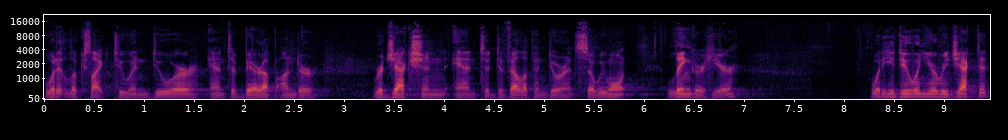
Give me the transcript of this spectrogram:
what it looks like to endure and to bear up under rejection and to develop endurance. So we won't linger here. What do you do when you're rejected?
